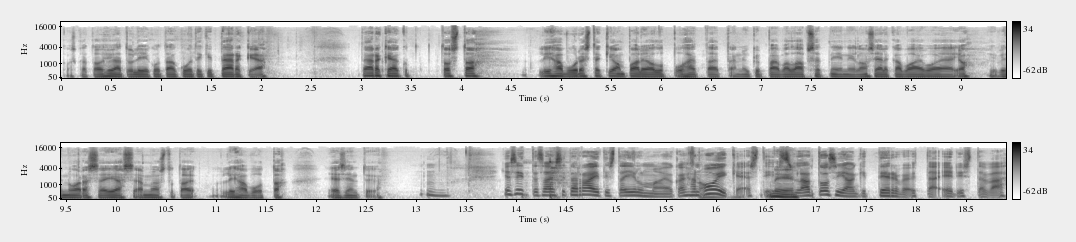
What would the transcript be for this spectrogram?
koska tuo hyötyliikunta on kuitenkin tärkeä. Tärkeä, kun tuosta lihavuudestakin on paljon ollut puhetta, että nykypäivän lapset, niin niillä on selkävaivoja jo hyvin nuoressa iässä ja myös tota lihavuutta esiintyy. Mm. Ja sitten sai sitä raitista ilmaa, joka ihan oikeasti, niin. sillä on tosiaankin terveyttä edistävä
